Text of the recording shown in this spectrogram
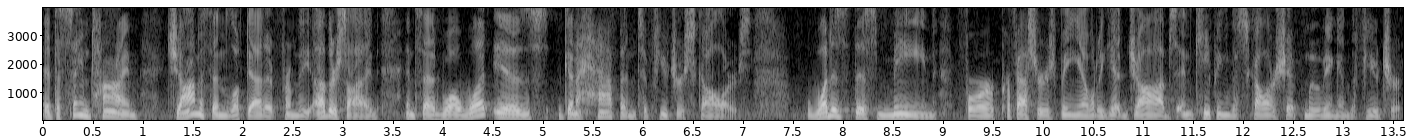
At the same time, Jonathan looked at it from the other side and said, well, what is going to happen to future scholars? What does this mean for professors being able to get jobs and keeping the scholarship moving in the future?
